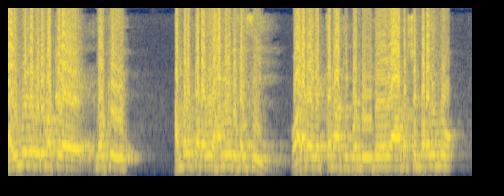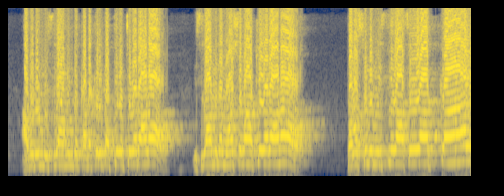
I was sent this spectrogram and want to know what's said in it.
കഴിഞ്ഞുള്ള ഗുരുമക്കളെ നോക്ക്. അമ്പലക്കടവ് ഹമീദ് ഫൈസി വളരെ വ്യക്തമാക്കിക്കൊണ്ട് ഇതേ ആദർശം പറയുന്നു. അവരും ഇസ്ലാമിന്റെ കടക്കിൽ കത്തിവെച്ചവരാണോ? ഇസ്ലാമിനെ മോശമാക്കിയവരാണോ? തവസ്സുലും ഇസ്തിഹാസയേക്കാൾ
